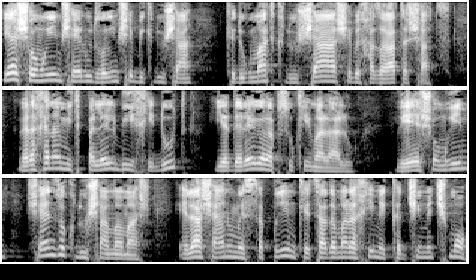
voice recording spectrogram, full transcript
יש אומרים שאלו דברים שבקדושה, כדוגמת קדושה שבחזרת השץ, ולכן המתפלל ביחידות ידלג על הפסוקים הללו. ויש אומרים שאין זו קדושה ממש, אלא שאנו מספרים כיצד המלאכים מקדשים את שמו,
